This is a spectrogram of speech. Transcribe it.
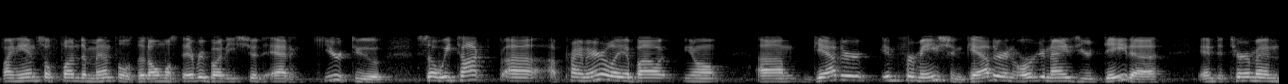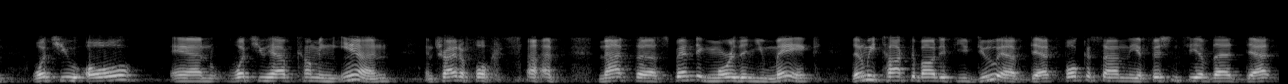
financial fundamentals that almost everybody should adhere to. So we talked uh, primarily about, you know, um, gather information, gather and organize your data and determine what you owe and what you have coming in and try to focus on not uh, spending more than you make. Then we talked about if you do have debt, focus on the efficiency of that debt.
